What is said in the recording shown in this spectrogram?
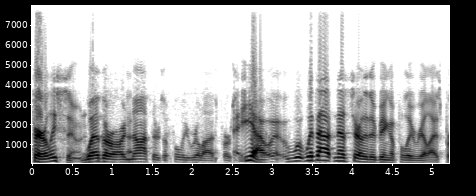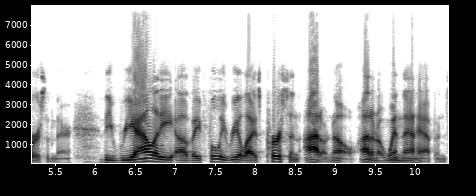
fairly soon. whether or not there's a fully realized person. Yeah, w- without necessarily there being a fully realized person there. The reality of a fully realized person, I don't know. I don't know when that happens.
